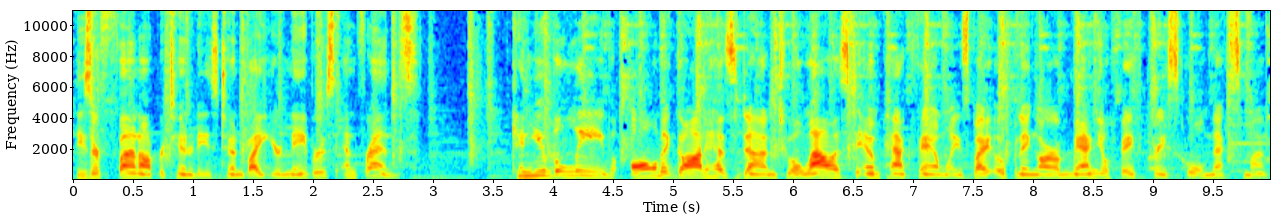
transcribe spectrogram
These are fun opportunities to invite your neighbors and friends. Can you believe all that God has done to allow us to impact families by opening our Emmanuel Faith Preschool next month?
